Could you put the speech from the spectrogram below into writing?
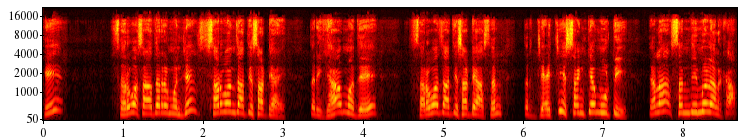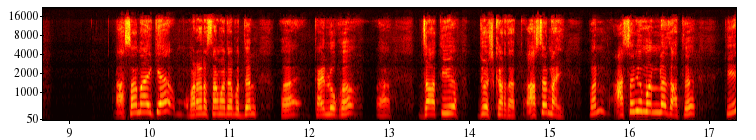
की सर्वसाधारण म्हणजे सर्व जातीसाठी आहे. तर ह्यामध्ये सर्व जातीसाठी असेल तर ज्याची संख्या मोठी त्याला संधी मिळेल का? असं नाही की मराठा समाजाबद्दल काही लोक जाती द्वेष करतात. असं नाही. पण असं मी म्हणलं जातं की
